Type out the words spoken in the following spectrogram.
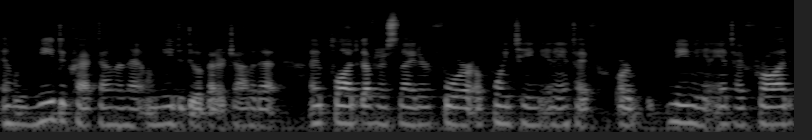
and we need to crack down on that. We need to do a better job of that. I applaud Governor Snyder for appointing an anti or naming an anti-fraud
